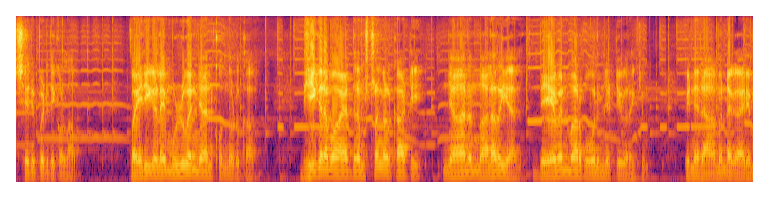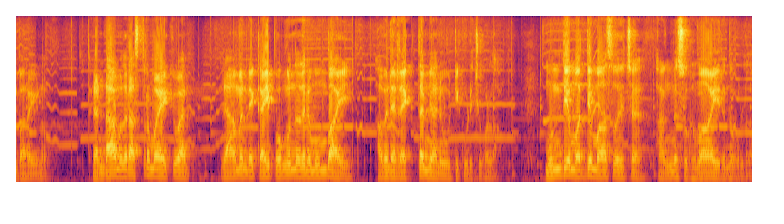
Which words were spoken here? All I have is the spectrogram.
ശരിപ്പെടുത്തിക്കൊള്ളാം. വൈരികളെ മുഴുവൻ ഞാൻ കൊന്നൊടുക്കാം. ഭീകരമായ ദ്രംഷ്ട്രങ്ങൾ കാട്ടി ജ്ഞാനം നലറിയാൽ ദേവന്മാർ പോലും ഞെട്ടിവിറയ്ക്കും. പിന്നെ രാമന്റെ കാര്യം പറയണം? രണ്ടാമതൊരു അസ്ത്രം അയക്കുവാൻ രാമന്റെ കൈ പൊങ്ങുന്നതിന് മുമ്പായി അവന്റെ രക്തം ഞാൻ ഊറ്റി കുടിച്ചു കൊള്ളാം മുന്തിയ മദ്യം ആസ്വദിച്ച് അങ്ങ് സുഖമായി ഇരുന്നു കൊള്ളുക.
